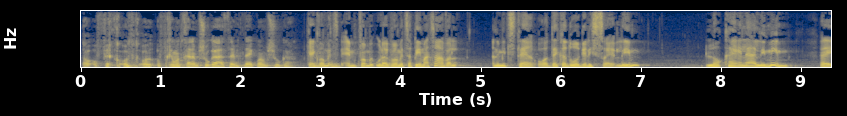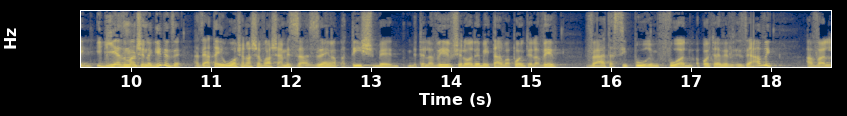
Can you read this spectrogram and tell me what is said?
הופכים אותך למשוגע, אז אתה מתנהג כמו משוגע. כן, מצ- הם אולי כבר מצפים מעצמם, אבל אני מצטער, אוהדי כדורגל ישראלים לא כאלה אלימים. הגיע הזמן שנגיד את זה. אז היה את האירוע שנה שעברה שהיה מזעזע עם הפטיש בתל אביב, של אוהדי בית"ר והפועל תל אביב, והיה את הסיפור עם פואד, הפועל תל אביב וזהבי, אבל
